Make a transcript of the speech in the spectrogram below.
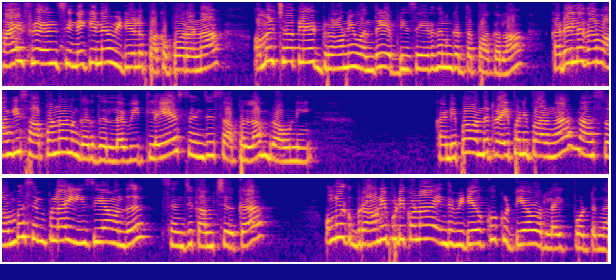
ஹாய் ஃப்ரெண்ட்ஸ் இன்றைக்கி என்ன வீடியோவில் பார்க்க போகிறோன்னா அமுல் சாக்லேட் ப்ரௌனி வந்து எப்படி செய்கிறதுங்கிறத பார்க்கலாம். கடையில் தான் வாங்கி சாப்பிட்ணுங்கிறது இல்லை வீட்டிலையே செஞ்சு சாப்பிட்லாம் ப்ரௌனி கண்டிப்பாக வந்து ட்ரை பண்ணி பாருங்கள் நான் ரொம்ப சிம்பிளாக ஈஸியாக வந்து செஞ்சு காமிச்சிருக்கேன். உங்களுக்கு ப்ரௌனி பிடிக்கும்னா இந்த வீடியோவுக்கு குட்டியாக ஒரு லைக் போட்டுங்க.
